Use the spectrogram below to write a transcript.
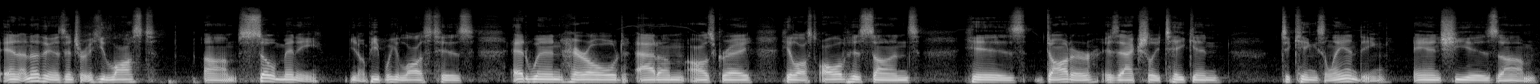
and another thing that's interesting, he lost um, so many. You know, people. He lost his Edwin, Harold, Adam, Osgrey. He lost all of his sons. His daughter is actually taken to King's Landing, and she is um,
